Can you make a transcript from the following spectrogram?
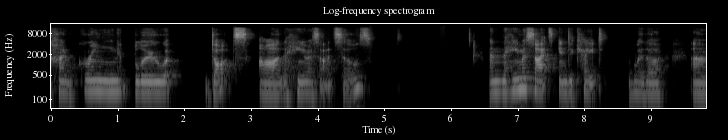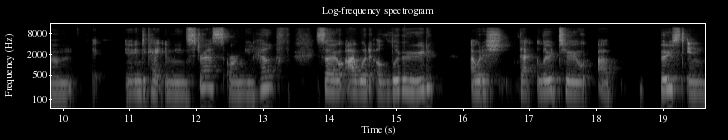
kind of green, blue dots are the hemocyte cells. And the hemocytes indicate whether um, indicate immune stress or immune health. So I would allude, I would that allude to a boost in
